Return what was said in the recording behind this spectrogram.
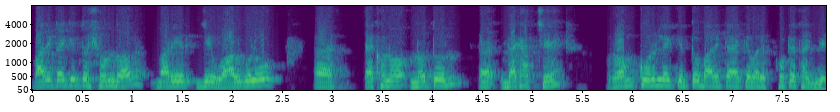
বাড়িটা কিন্তু সুন্দর, বাড়ির যে ওয়ালগুলো এখনও নতুন দেখাচ্ছে, রং করলে কিন্তু বাড়িটা একেবারে ফুটে থাকবে।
